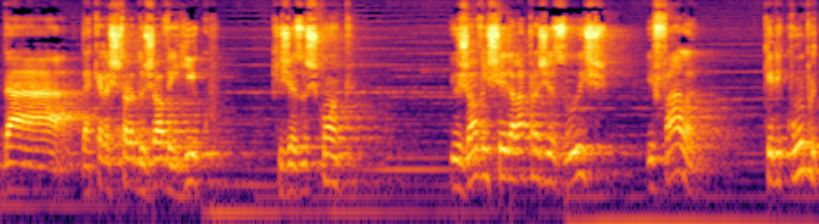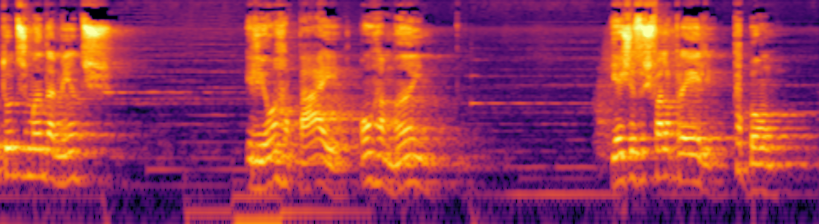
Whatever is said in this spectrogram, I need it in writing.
da, daquela história do jovem rico que Jesus conta? E o jovem chega lá para Jesus e fala que ele cumpre todos os mandamentos. Ele honra pai, honra mãe. E aí Jesus fala para ele: tá bom,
